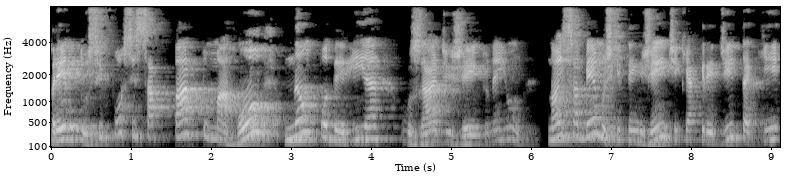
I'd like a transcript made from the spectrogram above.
preto. Se fosse sapato marrom, não poderia usar de jeito nenhum. Nós sabemos que tem gente que acredita que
